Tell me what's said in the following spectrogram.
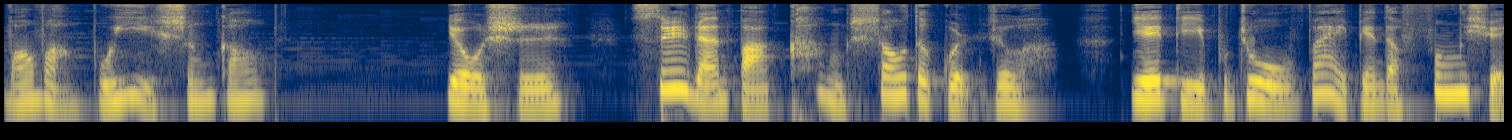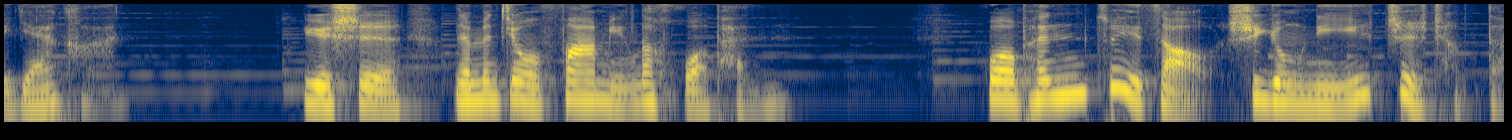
往往不易升高，有时虽然把炕烧得滚热，也抵不住外边的风雪严寒。于是人们就发明了火盆。火盆最早是用泥制成的，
